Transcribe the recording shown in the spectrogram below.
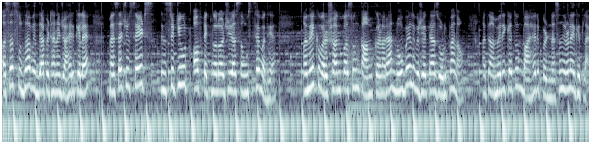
असं सुद्धा विद्यापीठाने जाहीर केलं आहे मॅसॅच्युसेट्स इन्स्टिट्यूट ऑफ टेक्नॉलॉजी या संस्थेमध्ये. अनेक वर्षांपासून काम करणाऱ्या नोबेल विजेत्या जोडप्यानं आता अमेरिकेतून बाहेर पडण्याचा निर्णय घेतलाय.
